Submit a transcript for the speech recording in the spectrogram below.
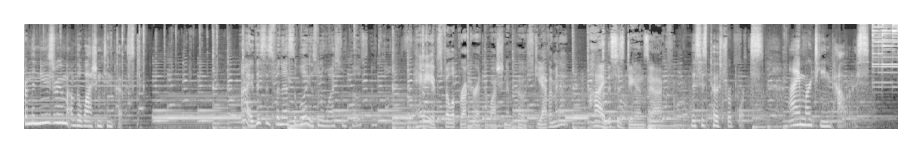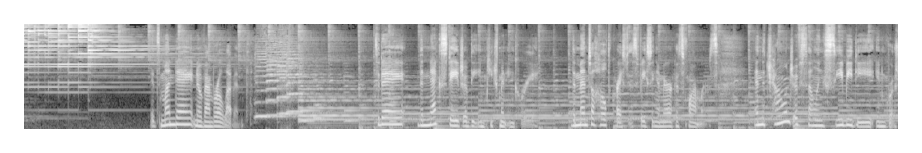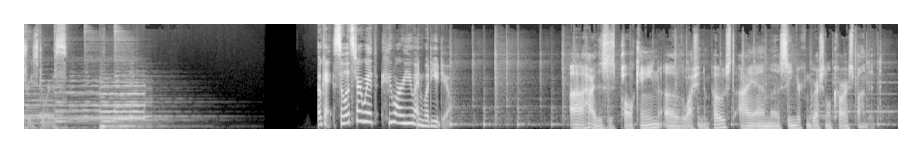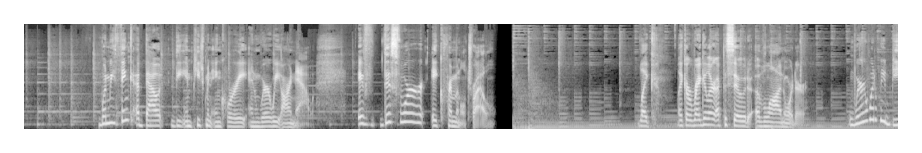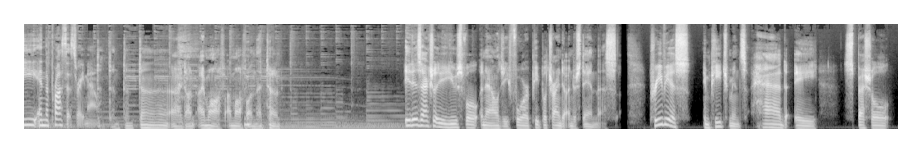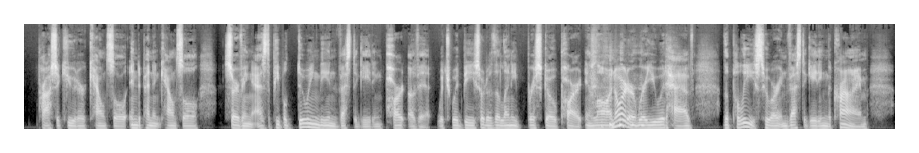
From the newsroom of the Washington Post. Hi, this is Vanessa Williams from the Washington Post. I'm calling. Hey, it's Philip Rucker at the Washington Post. Do you have a minute? Hi, this is Dan Zak from. This is Post Reports. I'm Martine Powers. It's Monday, November 11th. Today, the next stage of the impeachment inquiry, the mental health crisis facing America's farmers, and the challenge of selling CBD in grocery stores. Okay, so let's start with who are you and what do you do? Uh, hi, this is Paul Kane of the Washington Post. I am a senior congressional correspondent. When we think about the impeachment inquiry and where we are now, if this were a criminal trial, like like a regular episode of Law and Order, where would we be in the process right now? Dun, dun, dun. I don't, I'm off. I'm off on that tone. It is actually a useful analogy for people trying to understand this. Previous impeachments had a special prosecutor, counsel, independent counsel serving as the people doing the investigating part of it, which would be sort of the Lenny Briscoe part in Law and Order, where you would have the police who are investigating the crime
